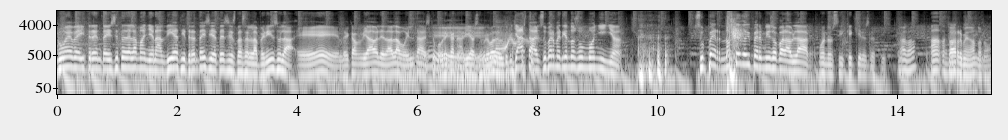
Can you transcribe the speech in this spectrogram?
9 y 37 de la mañana, 10 y 37 si estás en la península. Eh, le he cambiado, le he dado la vuelta. Es que pobre Eh. Canarias, siempre va de último. Ya está, el súper metiéndose un moñiña. Super, no te doy permiso para hablar. Bueno, sí, ¿qué quieres decir? Nada. Ah, Estaba ah. remedando, ¿no?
